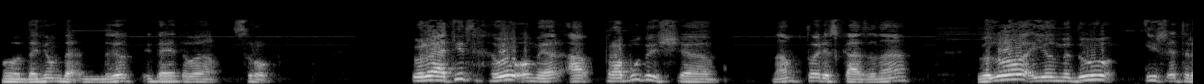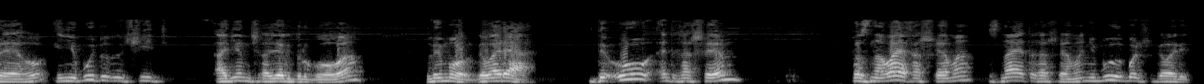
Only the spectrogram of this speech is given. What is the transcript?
Вот, дойдем до, дойдет и до этого срок. Улятит у умер, а про будущее нам в Торе сказано, вело елмеду иш этрегу, и не будут учить один человек другого, лемор, говоря, деу эт хашем, познавая Хашема, зная это Хашема, не будут больше говорить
